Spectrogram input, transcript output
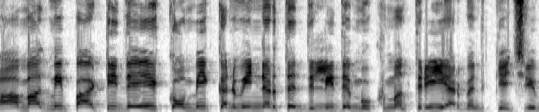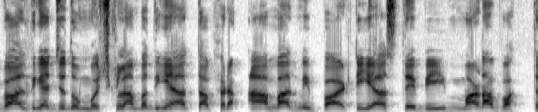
ਆਮ ਆਦਮੀ ਪਾਰਟੀ ਦੇ ਕੌਮੀ ਕਨਵੀਨਰ ਤੇ ਦਿੱਲੀ ਦੇ ਮੁੱਖ ਮੰਤਰੀ ਅਰਵਿੰਦ ਕੇਜਰੀਵਾਲ ਦੀਆਂ ਜਦੋਂ ਮੁਸ਼ਕਲਾਂ ਵਧੀਆਂ, ਤਾਂ ਫਿਰ ਆਮ ਆਦਮੀ ਪਾਰਟੀ ਵਾਸਤੇ ਵੀ ਮਾੜਾ ਵਕਤ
